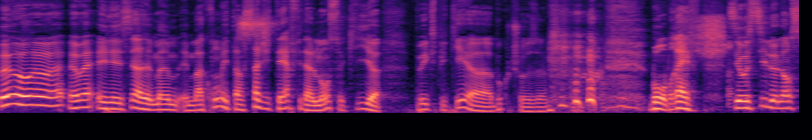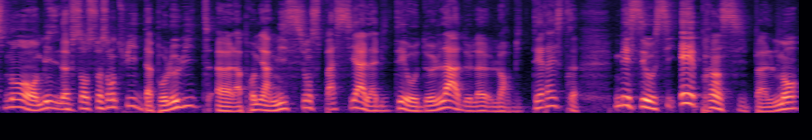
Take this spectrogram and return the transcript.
Ouais, ouais, ouais. Et Macron est un sagittaire finalement, ce qui euh, peut expliquer euh, beaucoup de choses. bon, bref, c'est aussi le lancement en 1968 d'Apollo 8, euh, la première mission spatiale habitée au-delà de l'orbite terrestre, mais c'est aussi et principalement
